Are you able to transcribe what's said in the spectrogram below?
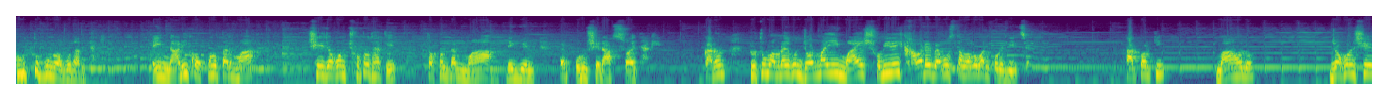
গুরুত্বপূর্ণ অবদান থাকে। এই নারী কখনো তার মা, সে যখন ছোট থাকে, তখন তার মা দেখবেন পুরুষের আশ্রয় থাকে। কারণ প্রথম আমরা যখন জন্মাই, এই মায়ের শরীরেই খাবারের ব্যবস্থা ভগবান করে দিয়েছে। তারপর কি? মা হলো। যখন সে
